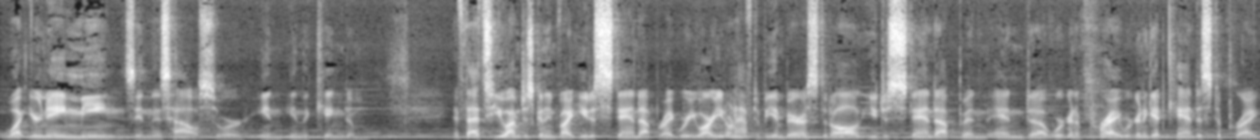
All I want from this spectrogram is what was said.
what your name means in this house or in, in the kingdom. If that's you, I'm just going to invite you to stand up right where you are. You don't have to be embarrassed at all. You just stand up and, and uh, we're going to pray. We're going to get Candace to pray.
